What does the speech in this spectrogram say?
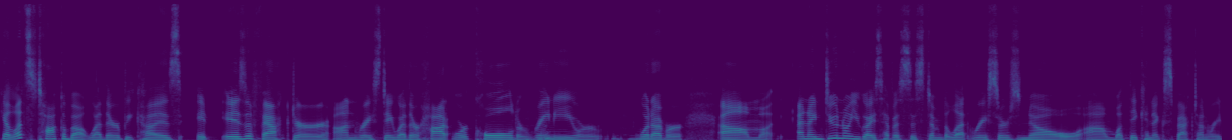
Yeah, let's talk about weather because it is a factor on race day, whether hot or cold or rainy or whatever. Um, and I do know you guys have a system to let racers know um, what they can expect on ra-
